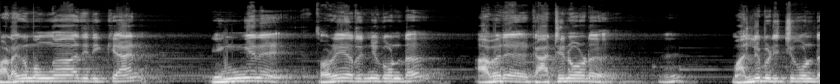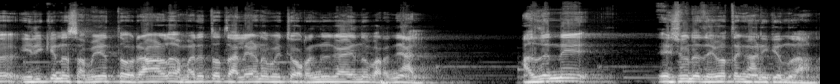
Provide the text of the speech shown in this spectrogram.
പടങ്ങുമുങ്ങാതിരിക്കാൻ ഇങ്ങനെ തുഴയെറിഞ്ഞുകൊണ്ട് അവർ കാറ്റിനോട് മല്ല് പിടിച്ചുകൊണ്ട് ഇരിക്കുന്ന സമയത്ത് ഒരാൾ അമരത്ത് തലയണ വെച്ച് ഉറങ്ങുക എന്ന് പറഞ്ഞാൽ അത് തന്നെ യേശുവിന്റെ ദൈവത്തെ കാണിക്കുന്നതാണ്.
